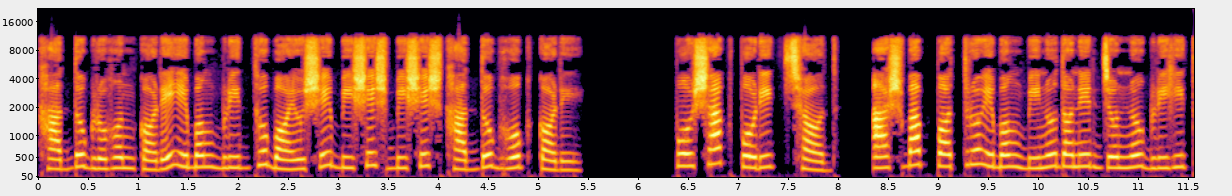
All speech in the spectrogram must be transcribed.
খাদ্য গ্রহণ করে এবং বৃদ্ধ বয়সে বিশেষ বিশেষ খাদ্য ভোগ করে। পোশাক পরিচ্ছদ আসবাবপত্র এবং বিনোদনের জন্য গৃহীত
